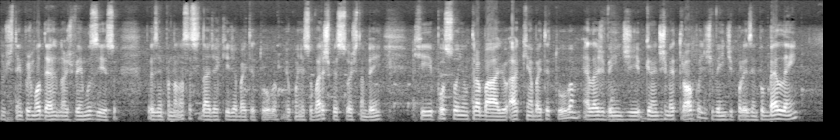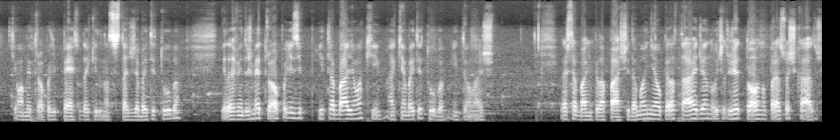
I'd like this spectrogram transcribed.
nos tempos modernos nós vemos isso. Por exemplo, na nossa cidade aqui de Abaetetuba, eu conheço várias pessoas também que possuem um trabalho aqui em Abaetetuba, elas vêm de grandes metrópoles, vêm de, por exemplo, Belém, que é uma metrópole perto daqui da nossa cidade de Abaetetuba, e elas vêm das metrópoles e, e trabalham aqui, aqui em Abaetetuba. Então elas elas trabalham pela parte da manhã ou pela tarde e à noite elas retornam para suas casas.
